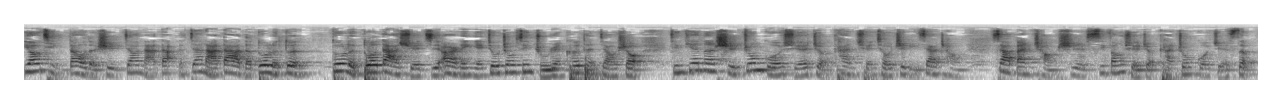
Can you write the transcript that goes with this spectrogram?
邀请到的是加拿大加拿大的多伦顿多伦多大学 G 二零研究中心主任科腾教授。今天呢是中国学者看全球治理下场，下半场是西方学者看中国角色。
